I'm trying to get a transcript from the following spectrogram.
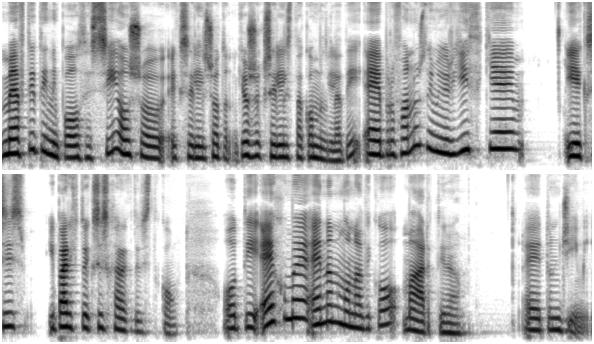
με αυτή την υπόθεση, όσο εξελισσόταν, και όσο εξελίσσεται ακόμη δηλαδή, ε, προφανώς δημιουργήθηκε η εξής, υπάρχει το εξής χαρακτηριστικό. Ότι έχουμε έναν μοναδικό μάρτυρα, ε, τον Jimmy.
